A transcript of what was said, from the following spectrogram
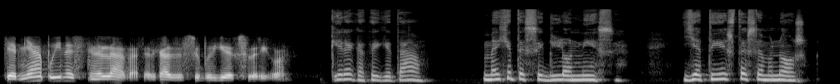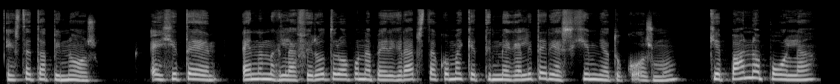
και μια που είναι στην Ελλάδα, εργάζεται στο Υπουργείο Εξωτερικών. Κύριε καθηγητά, με έχετε συγκλονίσει. Γιατί είστε σεμνός, είστε ταπεινός. Έχετε έναν γλαφυρό τρόπο να περιγράψετε ακόμα και την μεγαλύτερη ασχήμια του κόσμου και πάνω απ' όλα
